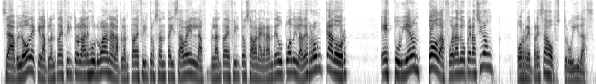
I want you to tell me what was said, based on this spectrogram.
se habló de que la planta de filtro Lares Urbana, la planta de filtro Santa Isabel, la planta de filtro Sabana Grande de Utuado y la de Roncador estuvieron todas fuera de operación por represas obstruidas.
